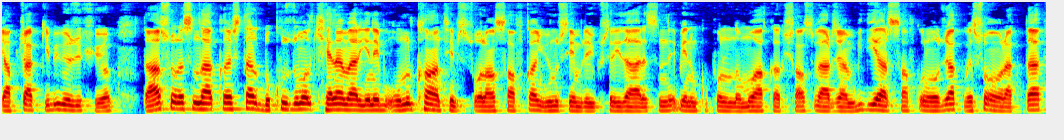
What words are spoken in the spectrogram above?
yapacak gibi gözüküyor. Daha sonrasında arkadaşlar 9 numaralı Kelemer yine bir Onur Kağan temsilcisi olan Safkan Yunus Emre Yüksel idaresinde benim kuponumda muhakkak şans vereceğim bir diğer Safkan olacak ve son olarak da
